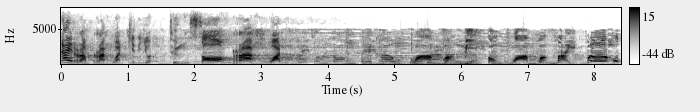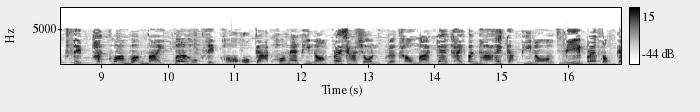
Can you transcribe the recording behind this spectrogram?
ได้รับรางวัลเกียรติยศถึงสองรางวัล ความหวังมีต้องความหวังใหม่ เบอร์ 60 พักความหวังใหม่ เบอร์ 60 ขอโอกาสพ่อแม่พี่น้องประชาชน เพื่อเข้ามาแก้ไขปัญหาให้กับพี่น้อง มีประสบก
